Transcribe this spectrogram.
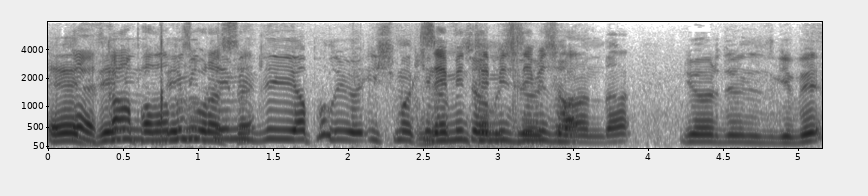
Evet, Evet, zemin, kamp alanımız zemin burası. temizliği yapılıyor. İş makinesi Zemin temizliğimiz şu var. anda. Gördüğünüz gibi.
